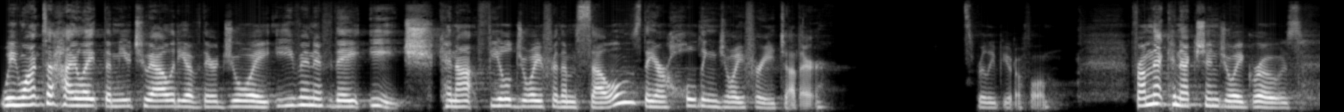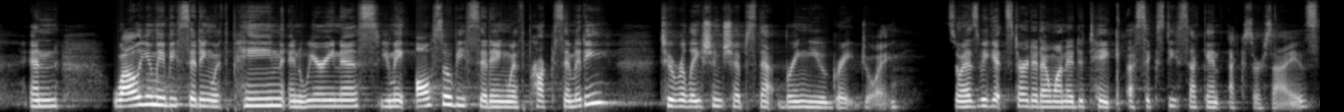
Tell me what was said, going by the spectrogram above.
We want to highlight the mutuality of their joy, even if they each cannot feel joy for themselves, they are holding joy for each other. It's really beautiful. From that connection, joy grows. And while you may be sitting with pain and weariness, you may also be sitting with proximity to relationships that bring you great joy. So, as we get started, I wanted to take a 60 second exercise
